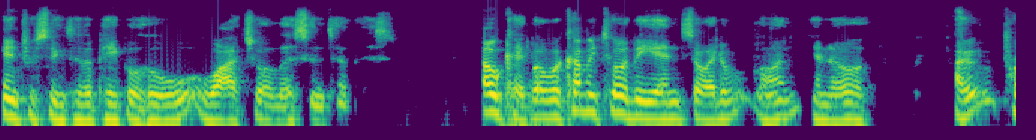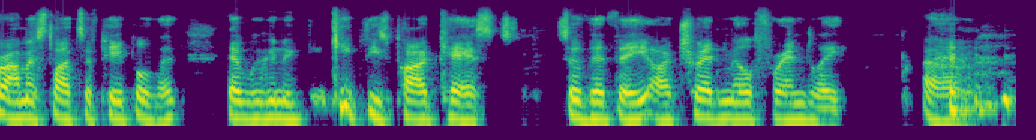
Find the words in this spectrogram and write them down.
interesting to the people who watch or listen to this. Okay, okay, but we're coming toward the end, so I don't want you know. I promised lots of people that that we're going to keep these podcasts so that they are treadmill friendly. Um,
